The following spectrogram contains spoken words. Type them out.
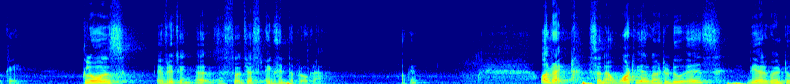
okay close everything uh, so just exit the program okay. Alright so now what we are going to do is we are going to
